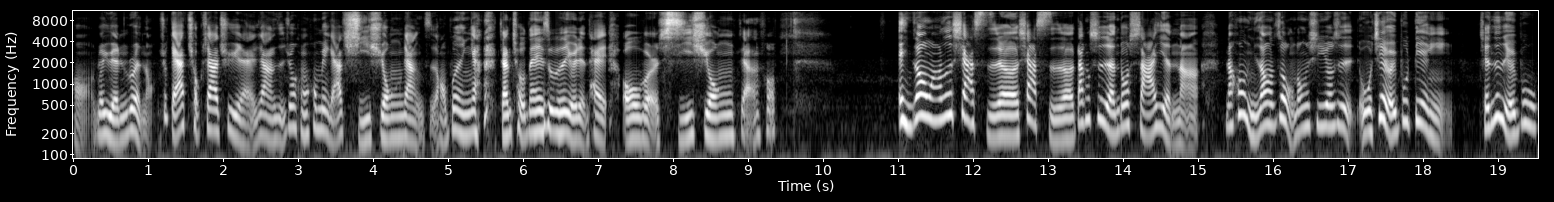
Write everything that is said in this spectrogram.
哦，就圆润哦，就给他戳下去嘞，这样子，就从后面给他袭胸这样子哦，不能应该讲求那些是不是有点太 over？袭胸这样哦。哎、你知道吗？这吓死了，吓死了，当事人都傻眼呐。然后你知道这种东西，就是我记得有一部电影，前阵子有一部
